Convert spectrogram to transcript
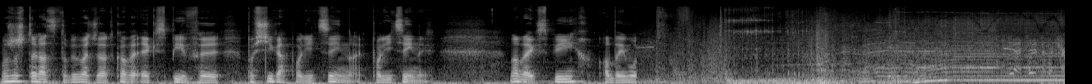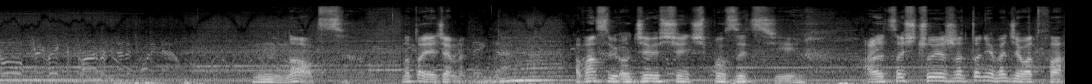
Możesz teraz zdobywać dodatkowe XP w pościgach policyjnych. Nowe XP obejmują Mm, Noc. No to jedziemy. Awansuj o 10 pozycji. Ale coś czuję, że to nie będzie łatwa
